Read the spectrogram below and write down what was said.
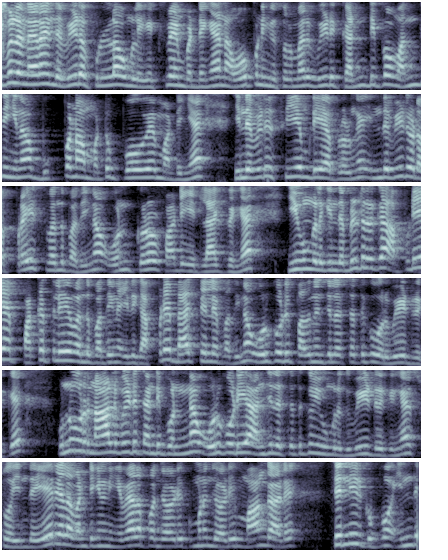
இவ்வளோ நேரம் இந்த வீடை ஃபுல்லாக உங்களுக்கு எக்ஸ்பிளைன் பண்ணிட்டீங்க. நான் ஓப்பனிங் சொல்ல மாதிரி வீடு கண்டிப்பாக வந்தீங்கன்னா புக் பண்ணால் மட்டும் போகவே மாட்டீங்க. இந்த வீடு சிஎம்டி அப்ரூவ்ங்க இந்த வீடோட ப்ரைஸ் வந்து பார்த்தீங்கன்னா ஒன் crore ஃபார்ட்டி எயிட் லேக்ஸுங்க இவங்களுக்கு இந்த பில்டருக்கு அப்படியே பக்கத்துலேயே வந்து பார்த்தீங்கன்னா இதுக்கு அப்படியே பேக் சைடில் பார்த்தீங்கன்னா ஒரு கோடி பதினஞ்சு லட்சத்துக்கு ஒரு வீடு இருக்குது இன்னும் ஒரு நாலு வீடு தண்டி போனீங்கன்னா ஒரு கோடியே அஞ்சு லட்சத்துக்கு இவங்களுக்கு வீடு இருக்குங்க. ஸோ இந்த ஏரியாவில் வந்துட்டீங்கன்னா நீங்கள் வேலைப்பஞ்சவாடி குமணஞ்சவாடி மாங்காடு செந்நீர் குப்பம் இந்த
